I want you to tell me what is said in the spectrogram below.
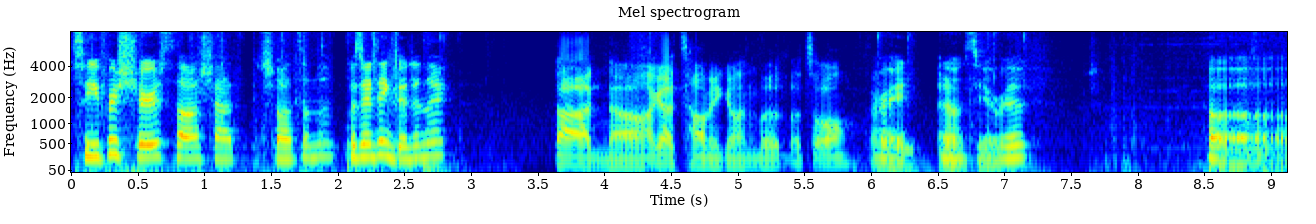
So you for sure saw shot shots on them? Was there anything good in there? Uh, no. I got a Tommy gun, but that's all. Alright, I don't see a rift. Uh,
